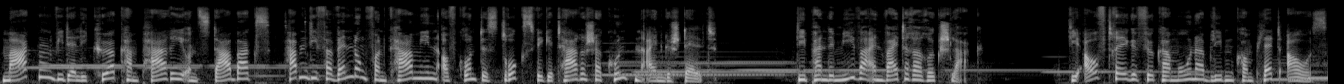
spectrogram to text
Marken wie der Likör Campari und Starbucks haben die Verwendung von Carmin aufgrund des Drucks vegetarischer Kunden eingestellt. Die Pandemie war ein weiterer Rückschlag. Die Aufträge für Carmona blieben komplett aus.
